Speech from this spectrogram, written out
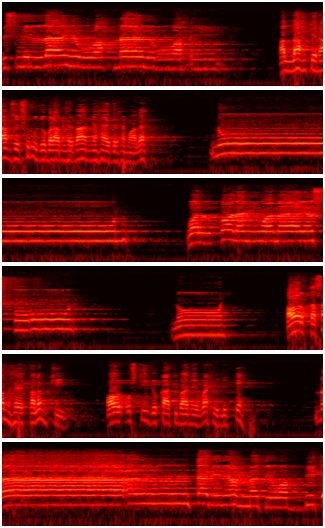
بسم الله الرحمن الرحيم اللہ کے نام سے شروع جو بڑا مہربان نہایت رحم والا ہے۔ نون۔ والقلم وما يسطرون نون۔ اور قسم ہے قلم کی اور اس کی جو کاتبان وحی لکھتے ہیں۔ ما أنت بنعمة ربك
